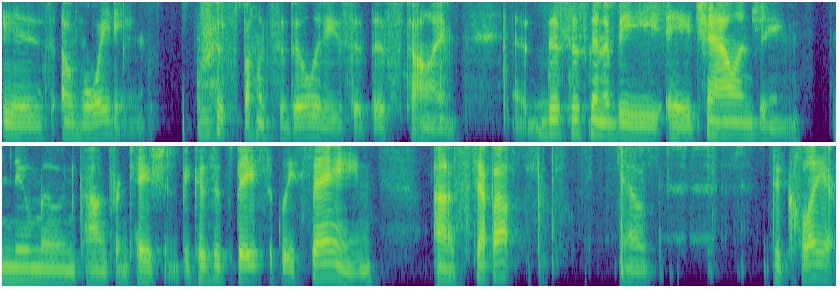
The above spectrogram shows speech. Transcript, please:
is avoiding responsibilities at this time. This is going to be a challenging new moon confrontation because it's basically saying uh, step up, you know, declare,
